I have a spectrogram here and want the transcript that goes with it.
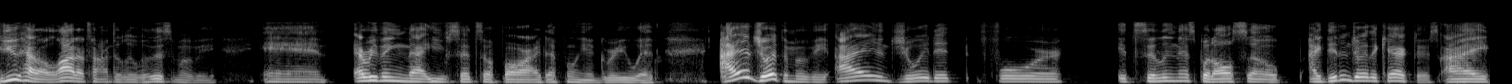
You had a lot of time to live with this movie, and everything that you've said so far, I definitely agree with. I enjoyed the movie. I enjoyed it for its silliness, but also I did enjoy the characters. I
